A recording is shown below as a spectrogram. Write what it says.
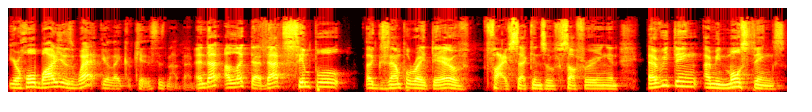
your whole body is wet, you're like, okay, this is not that bad. And that I like that. That simple example right there of five seconds of suffering and everything. I mean, most things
